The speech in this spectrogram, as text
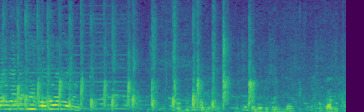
Bravo, Rodrigo, bravo! Vamos, vamos, vamos.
